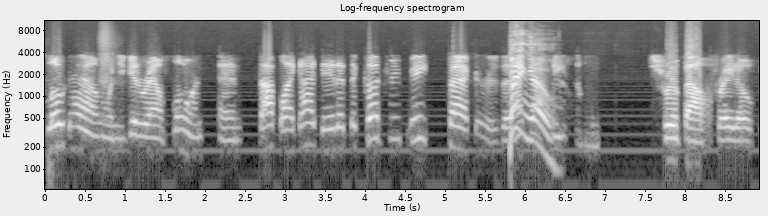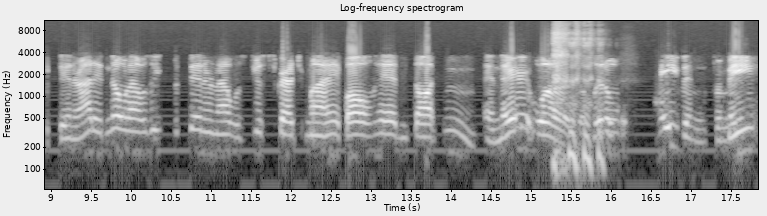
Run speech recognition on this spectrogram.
slow down when you get around Florence and stop like I did at the Country Meat Packers. And Bingo! I got me some shrimp Alfredo for dinner. I didn't know what I was eating for dinner, and I was just scratching my bald head and thought, hmm. And there it was, a little haven for me,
